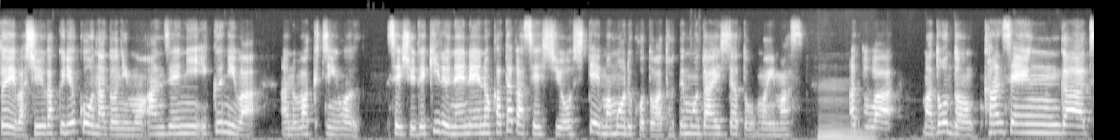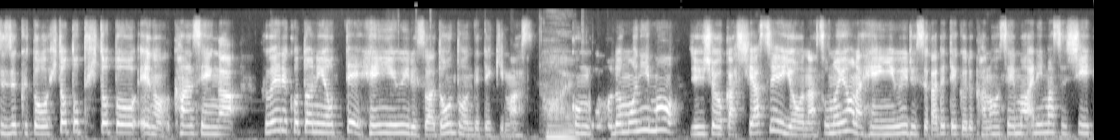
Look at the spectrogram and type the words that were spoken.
例えば修学旅行などにも安全に行くには、あのワクチンを接種できる年齢の方が接種をして守ることはとても大事だと思います。うんあとは、まあ、どんどん感染が続くと、人と人とへの感染が増えることによって変異ウイルスはどんどん出てきます。はい。今後、子どもにも重症化しやすいような、そのような変異ウイルスが出てくる可能性もありますし、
